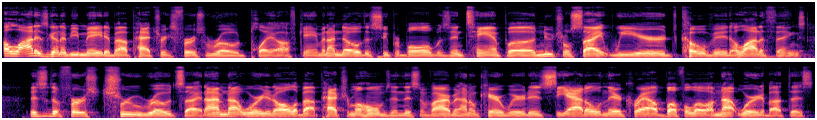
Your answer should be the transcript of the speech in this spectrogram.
A lot is going to be made about Patrick's first road playoff game, and I know the Super Bowl was in Tampa, neutral site, weird, COVID, a lot of things. This is the first true road site. I'm not worried at all about Patrick Mahomes in this environment. I don't care where it is, Seattle and their crowd, Buffalo. I'm not worried about this.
